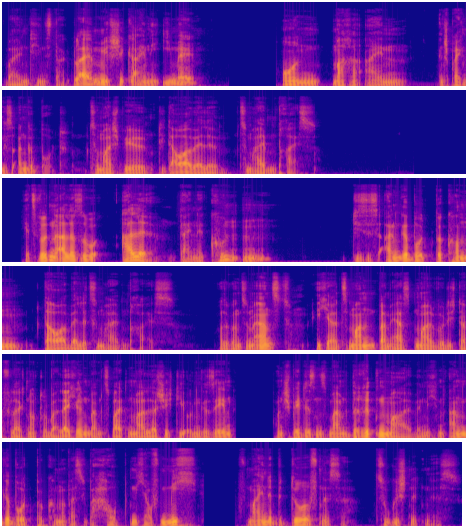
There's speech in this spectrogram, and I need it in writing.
Valentinstag bleiben, ich schicke eine E-Mail und mache ein entsprechendes Angebot. Zum Beispiel die Dauerwelle zum halben Preis. Jetzt würden also alle deine Kunden dieses Angebot bekommen, Dauerwelle zum halben Preis. Also ganz im Ernst, ich als Mann, beim ersten Mal würde ich da vielleicht noch drüber lächeln, beim zweiten Mal lösche ich die ungesehen und spätestens beim dritten Mal, wenn ich ein Angebot bekomme, was überhaupt nicht auf mich, auf meine Bedürfnisse zugeschnitten ist,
